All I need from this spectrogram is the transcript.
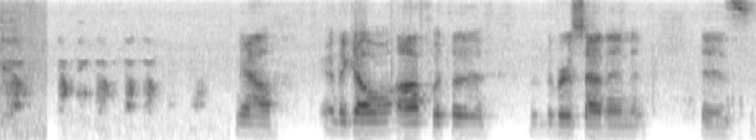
yeah, everything's everything, yeah. Now, and they go off with the the verse seven is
